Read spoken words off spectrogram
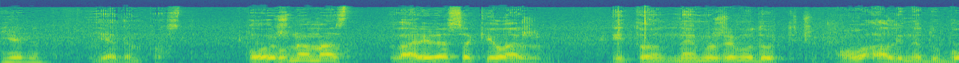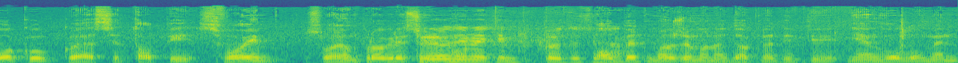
Jedan. 1%. Površna mast varira sa kilažom i to ne možemo da utičemo. Ovo, ali na duboku, koja se topi svojim, svojom progresijom, Prirodnim nekim procesom, da? opet možemo nadoknaditi njen volumen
